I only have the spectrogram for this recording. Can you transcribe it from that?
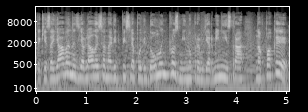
Такі заяви не з'являлися навіть після повідомлень про зміну прем'єр-міністра. Навпаки,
